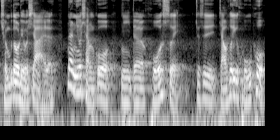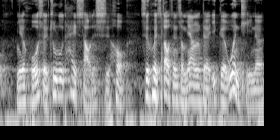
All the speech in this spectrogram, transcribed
全部都留下来了。”那你有想过，你的活水，就是假如说一个湖泊，你的活水注入太少的时候，是会造成什么样的一个问题呢？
